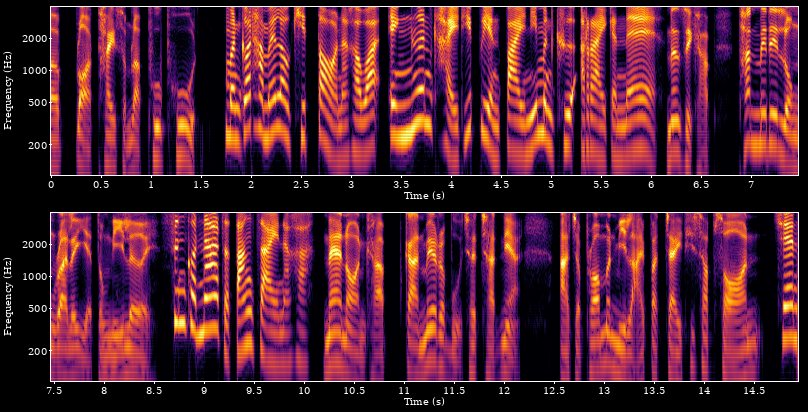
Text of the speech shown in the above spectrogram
อปลอดภัยสำหรับผู้พูด มันก็ทำให้เราคิดต่อนะคะว่าไอ้เงื่อนไขที่เปลี่ยนไปนี่มันคืออะไรกันแน่ นั่นสิครับ ท่านไม่ได้ลงรายละเอียดตรงนี้เลย ซึ่งก็น่าจะตั้งใจนะคะ แน่นอนครับ การไม่ระบุชัดๆเนี่ย อาจจะเพราะมันมีหลายปัจจัยที่ซับซ้อน เช่น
